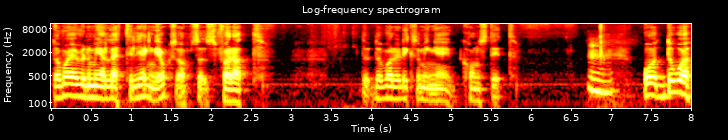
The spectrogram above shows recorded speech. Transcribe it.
då var jag väl mer lättillgänglig också så, för att då, då, var det liksom inget konstigt. Mm. Och då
